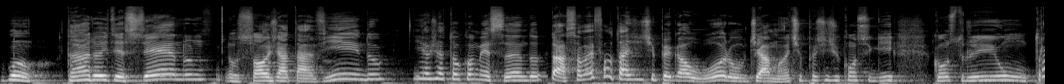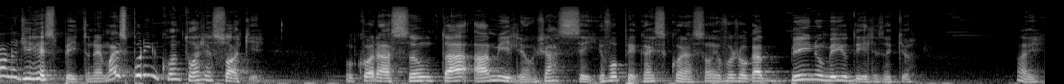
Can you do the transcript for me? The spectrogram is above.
Bom, tá anoitecendo, o sol já tá vindo. E eu já tô começando. Tá, só vai faltar a gente pegar o ouro ou o diamante pra gente conseguir construir um trono de respeito, né? Mas por enquanto, olha só aqui. O coração tá a milhão, já sei. Eu vou pegar esse coração e eu vou jogar bem no meio deles aqui, ó. Aí.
